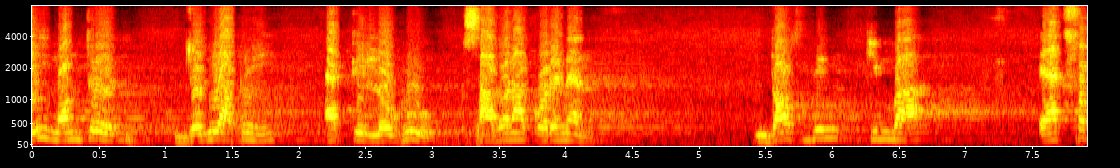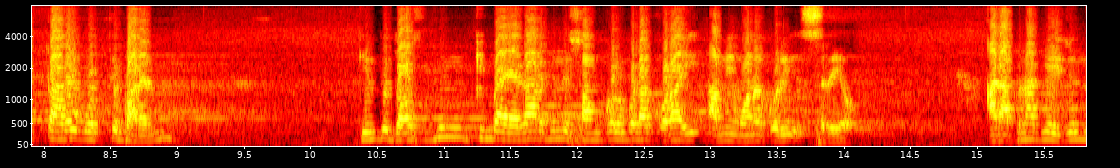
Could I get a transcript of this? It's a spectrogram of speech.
এই মন্ত্রের যদি আপনি একটি লঘু সাধনা করে নেন, দশ দিন কিংবা এক সপ্তাহও করতে পারেন, কিন্তু দশ দিন কিংবা এগারো দিনের সংকল্পটা করাই আমি মনে করি শ্রেয়। আর আপনাকে এই জন্য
